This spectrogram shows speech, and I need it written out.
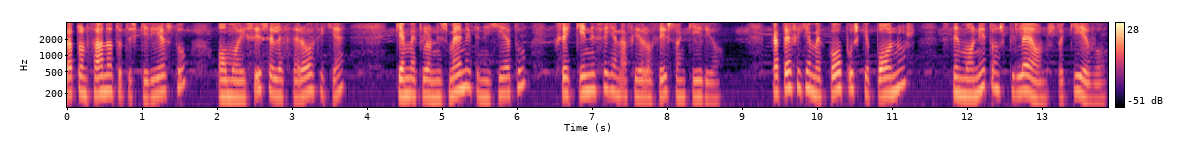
Μετά τον θάνατο της κυρίας του, ο Μωυσής ελευθερώθηκε και με κλονισμένη την υγεία του ξεκίνησε για να αφιερωθεί στον Κύριο. Κατέφυγε με κόπους και πόνους στην μονή των σπηλαίων στο Κίεβο,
